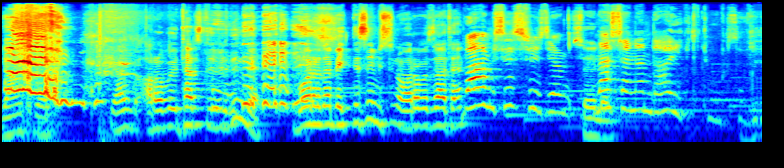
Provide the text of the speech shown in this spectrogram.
Yankı. yankı arabayı ters devirdin de. Bu arada bekleseymişsin o araba zaten. Ben bir şey söyleyeceğim. Söyle. Ben senden daha iyi gittim bu sefer.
